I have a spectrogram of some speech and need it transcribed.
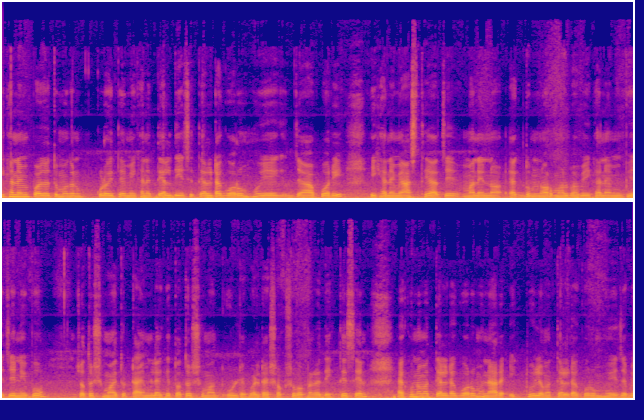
এখানে আমি পর্যাপ্ত মতন কড়াইতে আমি এখানে তেল দিয়েছি। তেলটা গরম হয়ে যাওয়া পরে এখানে আমি আস্তে আছে মানে একদম নর্মালভাবে এখানে আমি ভেজে নিব। যত সময় তো টাইম লাগে, তত সময় উল্টে পাল্টে সবসময় আপনারা দেখতেছেন। এখন আমার তেলটা গরম হয় না, আর একটু হলে আমার তেলটা গরম হয়ে যাবে।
